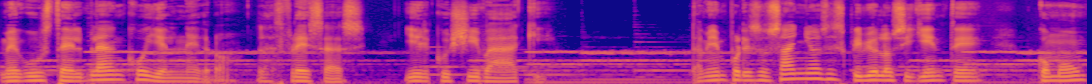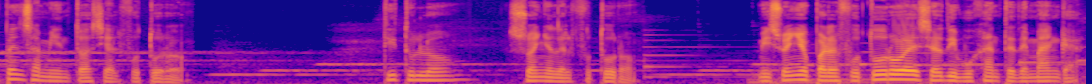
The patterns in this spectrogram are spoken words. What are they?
Me gusta el blanco y el negro, las fresas y el kushiba aki. También por esos años escribió lo siguiente como un pensamiento hacia el futuro. Título Sueño del futuro. Mi sueño para el futuro es ser dibujante de manga,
